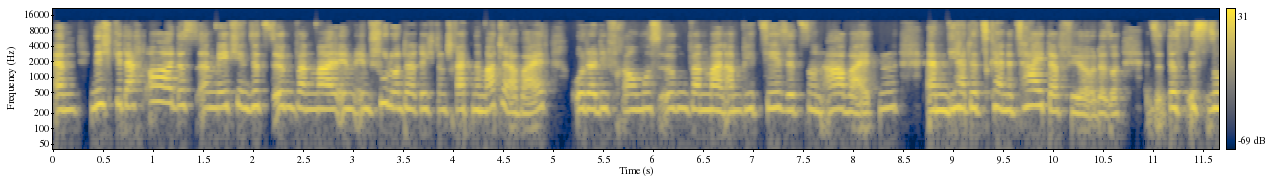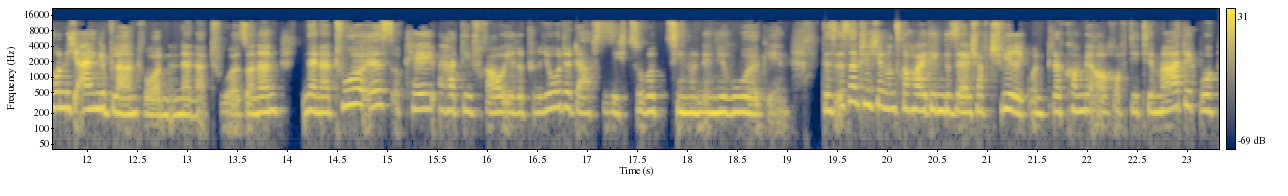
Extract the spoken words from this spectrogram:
ähm, nicht gedacht, oh, das äh, Mädchen sitzt irgendwann mal im, im Schulunterricht und schreibt eine Mathearbeit oder die Frau muss irgendwann mal am PC sitzen und arbeiten. Ähm, die hat jetzt keine Zeit dafür oder so. Also das ist so nicht eingeplant worden in der Natur, sondern in der Natur ist, okay, hat die Frau ihre Periode, darf sie sich zurückziehen und in die Ruhe gehen. Das ist natürlich in unserer heutigen Gesellschaft schwierig und da kommen wir auch auf die Thematik, wo,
